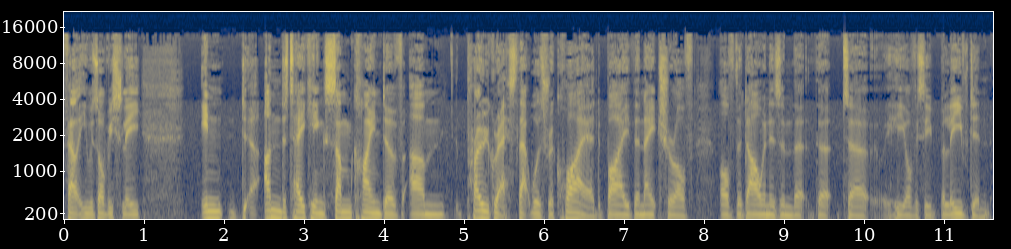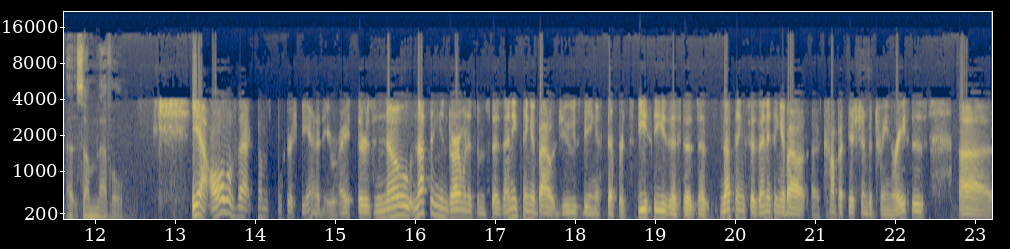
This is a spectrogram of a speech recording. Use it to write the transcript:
felt he was obviously in undertaking some kind of um, progress that was required by the nature of of the Darwinism that that uh, he obviously believed in at some level. Yeah, all of that comes from Christianity, right? There's no nothing in Darwinism says anything about Jews being a separate species. It says, nothing says anything about a competition between races. Uh,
